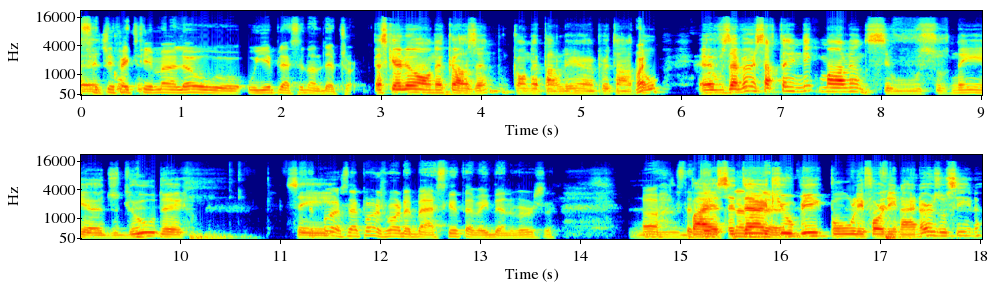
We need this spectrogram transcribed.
c'est effectivement là où, il est placé dans le depth chart. Parce que là, on a Cousin, qu'on a parlé un peu tantôt. Euh, vous avez un certain Nick Mullins, si vous vous souvenez euh, du dude. C'est pas, pas, un joueur de basket avec Denver, ça. Ah, ben, c'était un QB pour les 49ers aussi. Là.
